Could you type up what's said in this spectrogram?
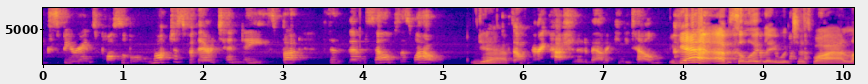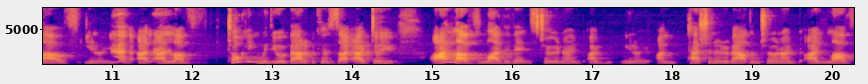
experience possible, not just for their attendees, but for themselves as well. Yeah. So, I'm very passionate about it, can you tell? Yeah, absolutely. Which is why I love, you know, I, I love talking with you about it because I, I do. I love live events too, and I, I, you know, I'm passionate about them too, and I, I love,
